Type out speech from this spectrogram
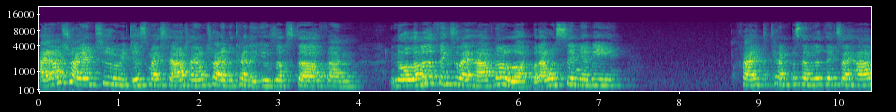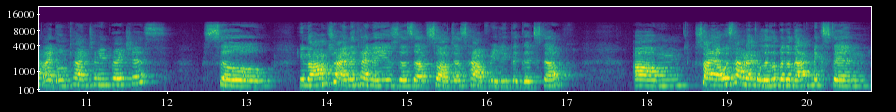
I am trying to reduce my stash. I am trying to kind of use up stuff and you know a lot of the things that I have, not a lot, but I would say maybe 5 to 10% of the things I have I don't plan to repurchase. So, you know, I'm trying to kind of use this up so I'll just have really the good stuff. Um, so I always have like a little bit of that mixed in,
